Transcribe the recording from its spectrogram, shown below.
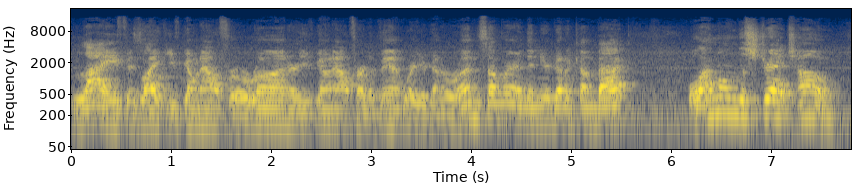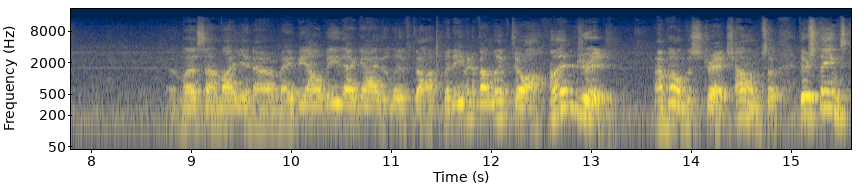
life is like you've gone out for a run or you've gone out for an event where you're going to run somewhere and then you're going to come back. Well, I'm on the stretch home. Unless I'm like, you know, maybe I'll be that guy that lived to, but even if I live to a hundred, I'm on the stretch home. So there's things,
